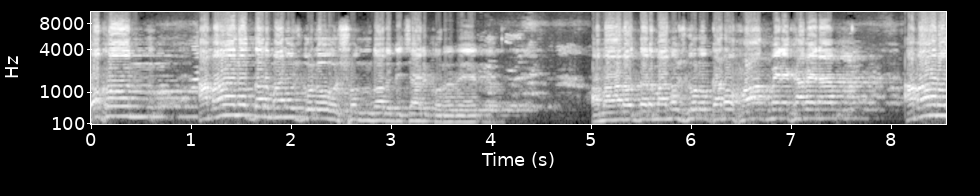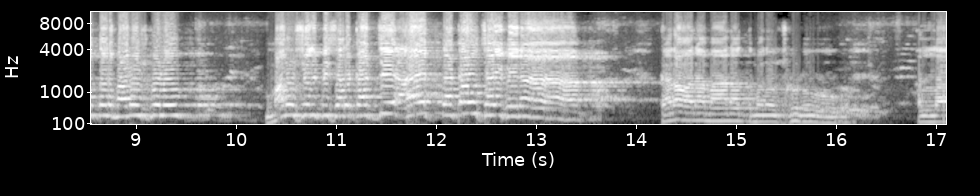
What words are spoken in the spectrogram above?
তখন আমানতদার মানুষগুলো সুন্দর বিচার করবে। আমানতদার মানুষগুলো কারও হক মেনে খাবে না। আমানতদার মানুষগুলো মানুষের বিচার কার্যে এক টাকাও চাইবে না। কারণ আমানত মানুষগুলো আল্লাহ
